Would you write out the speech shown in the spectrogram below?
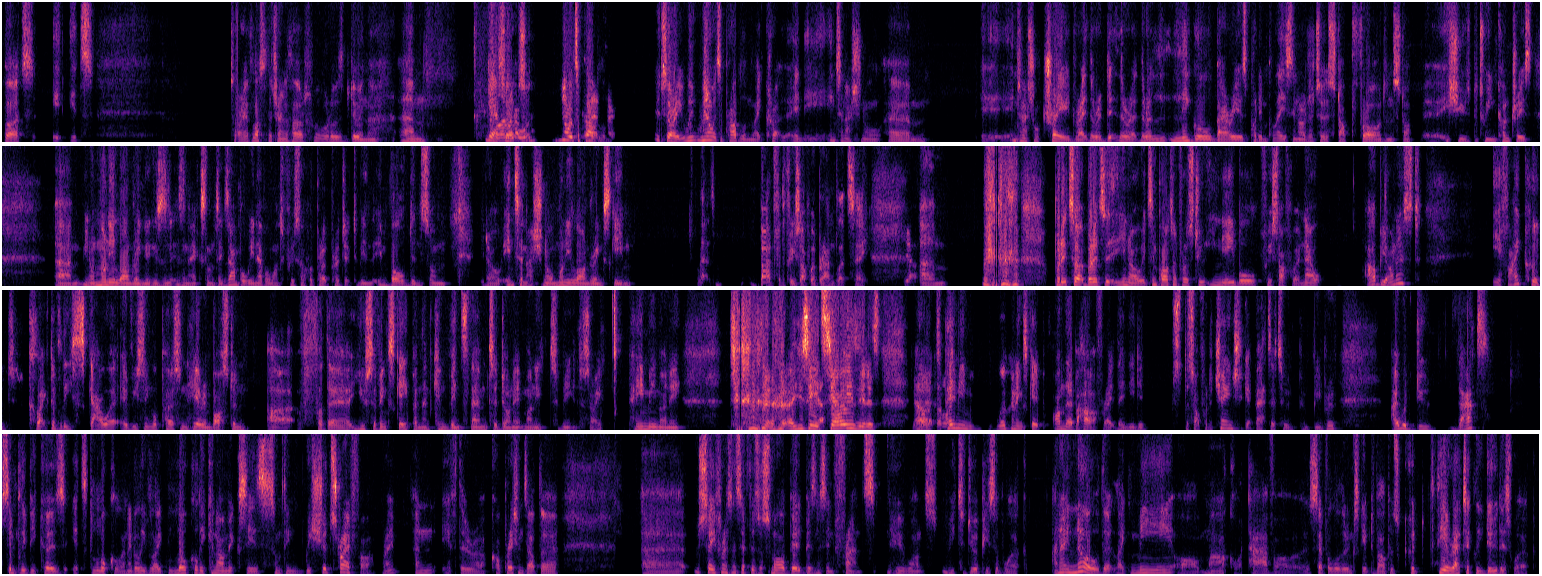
but it, it's sorry, I've lost the train of thought. What I was doing there. Um, yeah, well, so, so no, it's a problem. Ahead, sorry, we, we know it's a problem. Like in, international um, international trade, right? There are there are there are legal barriers put in place in order to stop fraud and stop uh, issues between countries. Um, you know, money laundering is, is, an excellent example. We never want a free software pro project to be involved in some, you know, international money laundering scheme. That's bad for the free software brand, let's say. Yeah. Um, but it's, a, but it's, you know, it's important for us to enable free software. Now, I'll be honest, if I could collectively scour every single person here in Boston uh, for the use of Inkscape and then convince them to donate money to me, sorry, pay me money you see, it's yeah. how easy it is uh, totally. to pay me work on Inkscape on their behalf, right? They needed the software to change to get better, to be improved. I would do that simply because it's local. And I believe like local economics is something we should strive for, right? And if there are corporations out there, uh, say for instance, if there's a small business in France who wants me to do a piece of work, and I know that like me or Mark or Tav or several other Inkscape developers could theoretically do this work,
